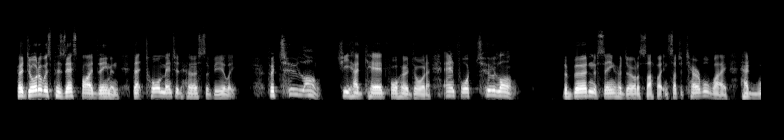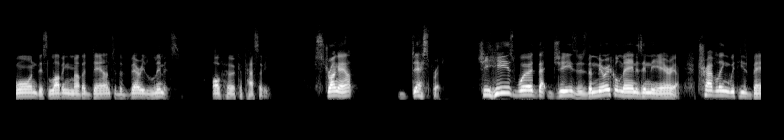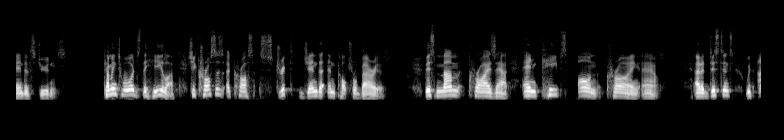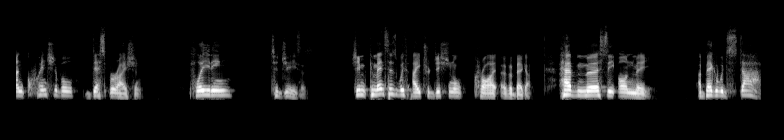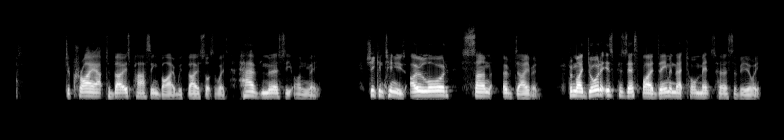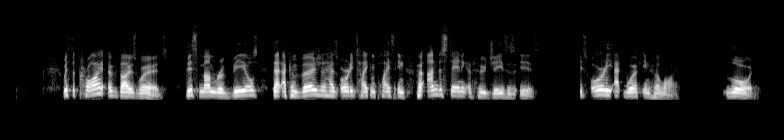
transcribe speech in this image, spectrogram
Her daughter was possessed by a demon that tormented her severely. For too long, she had cared for her daughter, and for too long, the burden of seeing her daughter suffer in such a terrible way had worn this loving mother down to the very limits of her capacity. Strung out, desperate, she hears word that Jesus, the miracle man, is in the area, traveling with his band of students. Coming towards the healer, she crosses across strict gender and cultural barriers. This mum cries out and keeps on crying out at a distance with unquenchable desperation, pleading to Jesus. She commences with a traditional cry of a beggar Have mercy on me. A beggar would start to cry out to those passing by with those sorts of words Have mercy on me. She continues, O Lord, Son of David, for my daughter is possessed by a demon that torments her severely. With the cry of those words, this mum reveals that a conversion has already taken place in her understanding of who Jesus is. It's already at work in her life. Lord,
